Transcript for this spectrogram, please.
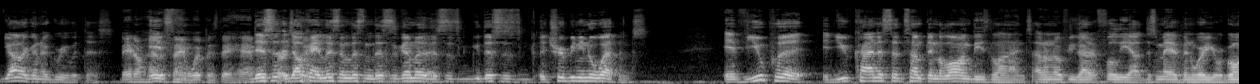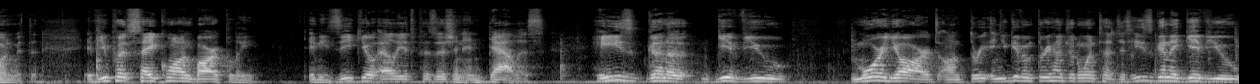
y'all are gonna agree with this. They don't have If- the same weapons they had. This is okay. two. Listen, listen. This is gonna. This is this is attributing to weapons. If you put, if you kind of said something along these lines. I don't know if you got it fully out. This may have been where you were going with it. If you put Saquon Barkley in Ezekiel Elliott's position in Dallas, he's gonna give you more yards on three, and you give him 301 touches. He's gonna give you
